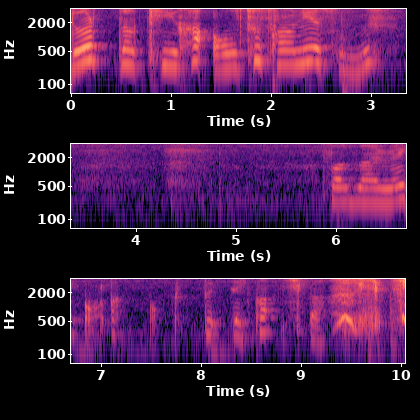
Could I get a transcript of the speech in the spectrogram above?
4 dakika 6 saniye sürmüş. Fazla rekor rekor çıktı. Çıktı.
